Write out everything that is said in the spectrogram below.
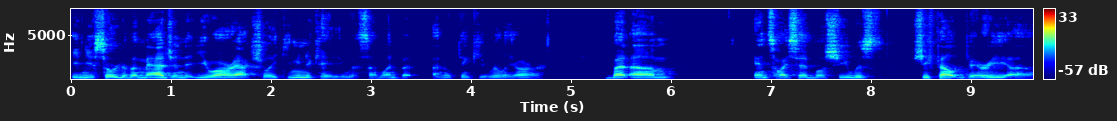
and you sort of imagine that you are actually communicating with someone but i don't think you really are but um and so I said, well, she was, she felt very uh,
